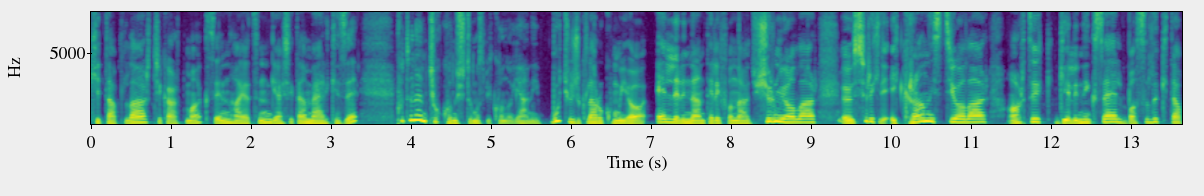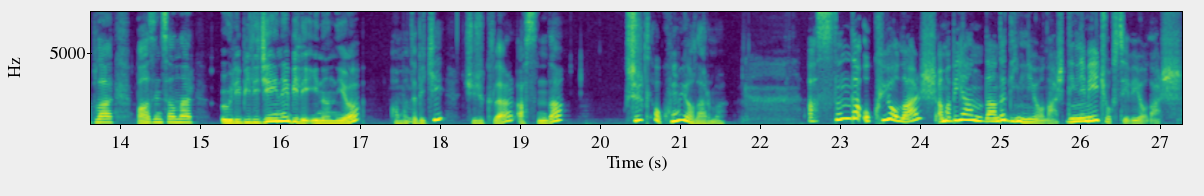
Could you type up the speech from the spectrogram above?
kitaplar çıkartmak senin hayatının gerçekten merkezi. Bu dönem çok konuştuğumuz bir konu. Yani bu çocuklar okumuyor, ellerinden telefonlar düşürmüyorlar, Hı. sürekli ekran istiyorlar. Artık geleneksel basılı kitaplar bazı insanlar ölebileceğine bile inanıyor. Ama tabii ki çocuklar aslında çocuklar okumuyorlar mı? Aslında okuyorlar ama bir yandan da dinliyorlar. Dinlemeyi çok seviyorlar.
